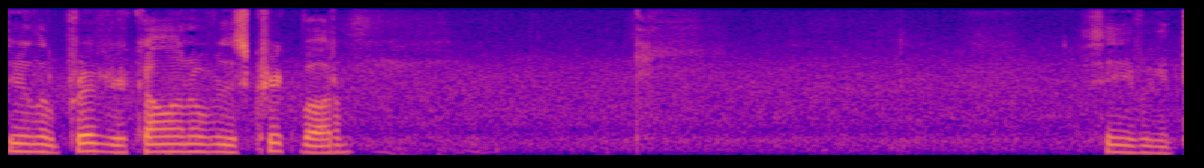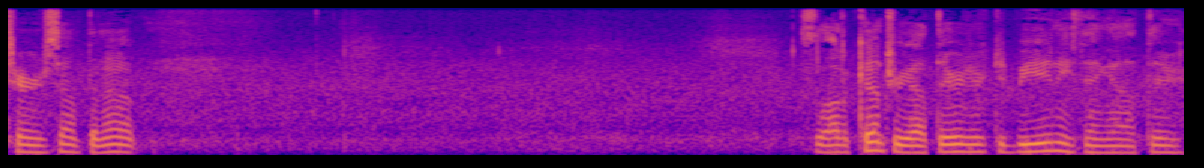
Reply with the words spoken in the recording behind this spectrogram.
Do a little predator calling over this creek bottom. See if we can turn something up. There's a lot of country out there. There could be anything out there.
